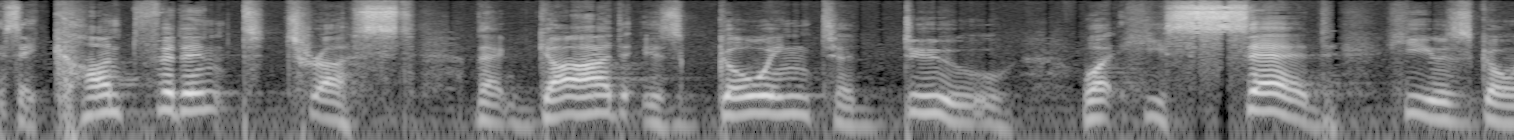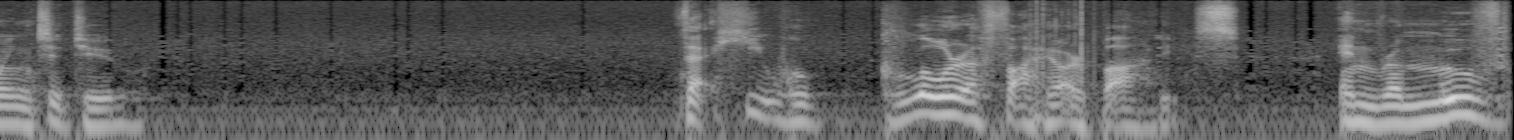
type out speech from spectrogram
is a confident trust that God is going to do what he said he is going to do. That he will glorify our bodies and remove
